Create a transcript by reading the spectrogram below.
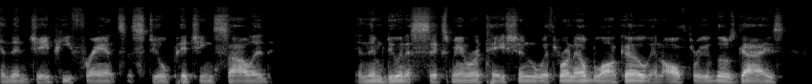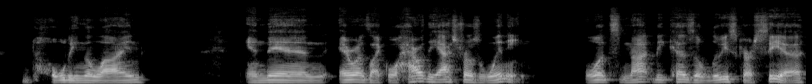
and then JP France still pitching solid and them doing a six man rotation with Ronel Blanco and all three of those guys holding the line? And then everyone's like, well, how are the Astros winning? Well, it's not because of Luis Garcia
